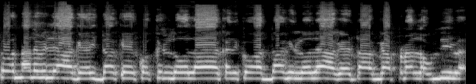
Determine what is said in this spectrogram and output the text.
ਤੇ ਉਹਨਾਂ ਨੇ ਵੀ ਲਿਆ ਕੇ ਇਦਾਂ ਕਿ ਕੋ ਕਿਲੋ ਲਾਇਆ ਕਦੀ ਕੋ ਅੱਧਾ ਕਿਲੋ ਲਿਆ ਕੇ ਟੰਗ ਆਪਣਾ ਲਾਉਂਦੀ ਮੈਂ।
